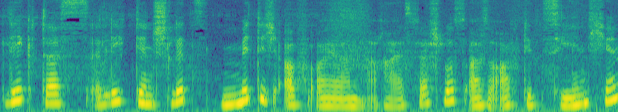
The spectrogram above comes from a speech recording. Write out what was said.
Legt, das, legt den Schlitz mittig auf euren Reißverschluss, also auf die Zähnchen.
